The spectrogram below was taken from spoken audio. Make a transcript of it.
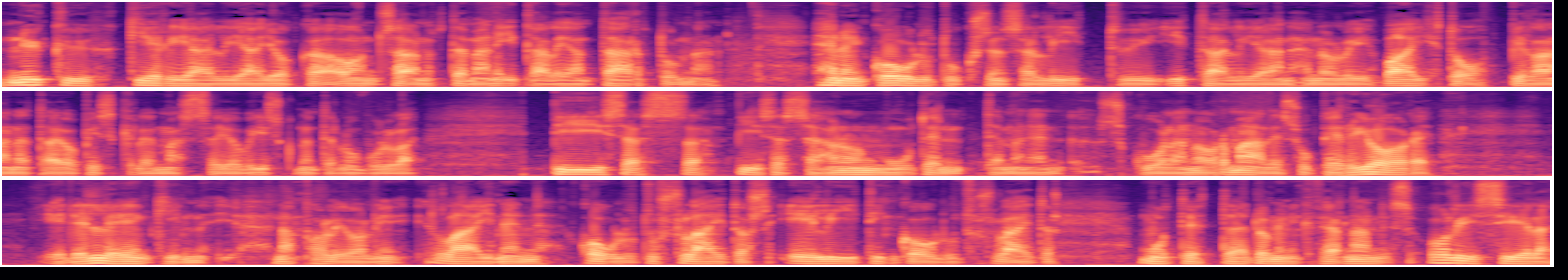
nykykirjailija, joka on saanut tämän Italian tartunnan. Hänen koulutuksensa liittyi Italiaan. Hän oli vaihto-oppilaana tai opiskelemassa jo 50-luvulla Piisassa. Piisassahan on muuten tämmöinen Scuola Normale Superiore, edelleenkin napoleonilainen koulutuslaitos, eliitin koulutuslaitos, mutta että Dominic Fernandes oli siellä.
